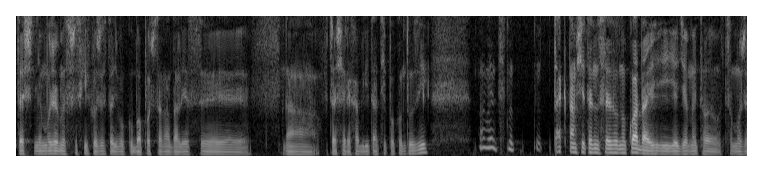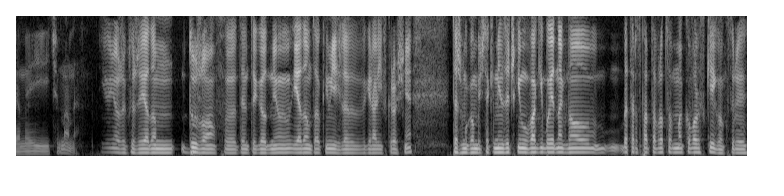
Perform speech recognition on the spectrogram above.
też nie możemy z wszystkich korzystać, bo Kuba Poczta nadal jest na, w czasie rehabilitacji po kontuzji. No więc no, tak nam się ten sezon układa i jedziemy to, co możemy i czym mamy. Juniorzy, którzy jadą dużo w tym tygodniu, jadą całkiem nieźle, wygrali w Krośnie. Też mogą być takim języczkiem uwagi, bo jednak no, Betar Sparta Wrocław ma Kowalskiego, który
